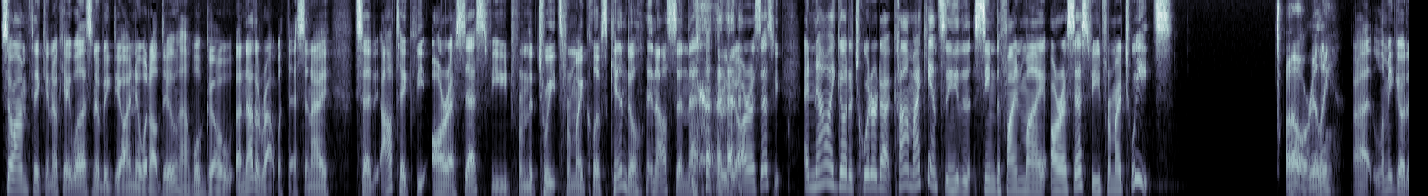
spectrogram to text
So I'm thinking, okay, well, that's no big deal. I know what I'll do. Uh, we'll go another route with this. And I said, I'll take the RSS feed from the tweets from my Cliff's Kindle and I'll send that through the RSS feed. And now I go to twitter.com. I can't seem to find my RSS feed for my tweets. Oh really? Uh, let me go to,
